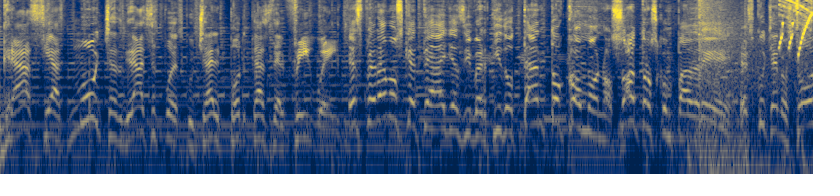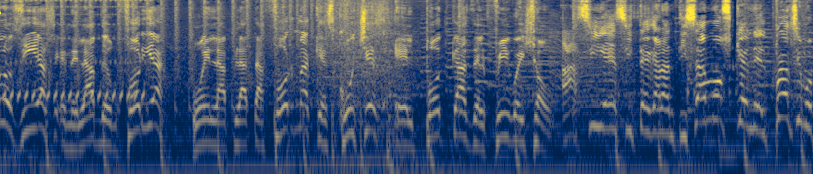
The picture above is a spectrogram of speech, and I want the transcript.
Gracias, muchas gracias por escuchar el podcast del Freeway. Esperamos que te hayas divertido tanto como nosotros, compadre. Escúchanos todos los días en el app de Euforia o en la plataforma que escuches el podcast del Freeway Show. Así es, y te garantizamos que en el próximo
